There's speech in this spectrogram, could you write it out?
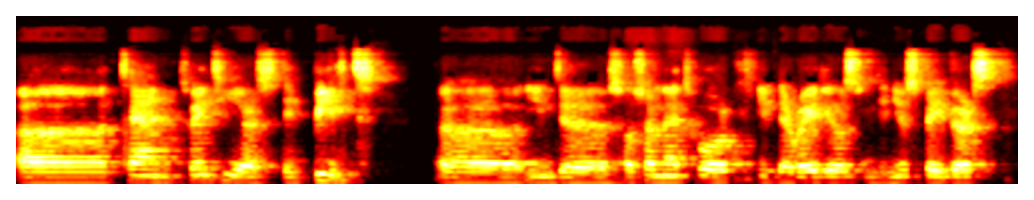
uh, 10, 20 years they built uh, in the social network, in the radios, in the newspapers,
